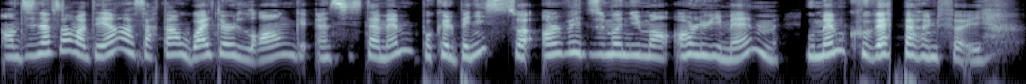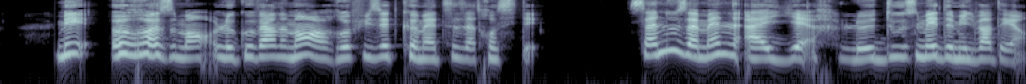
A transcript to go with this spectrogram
En 1921, un certain Walter Long insista même pour que le pénis soit enlevé du monument en lui-même, ou même couvert par une feuille. Mais heureusement, le gouvernement a refusé de commettre ces atrocités. Ça nous amène à hier, le 12 mai 2021.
